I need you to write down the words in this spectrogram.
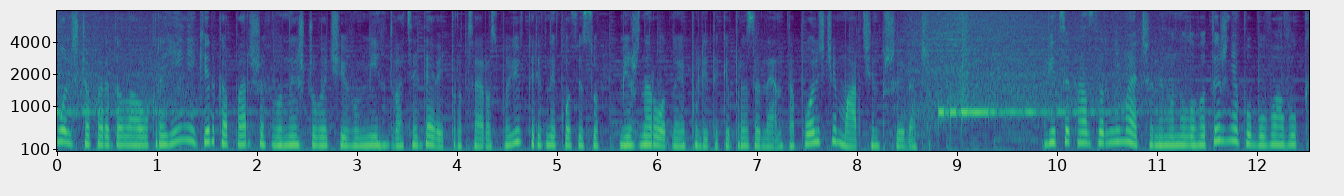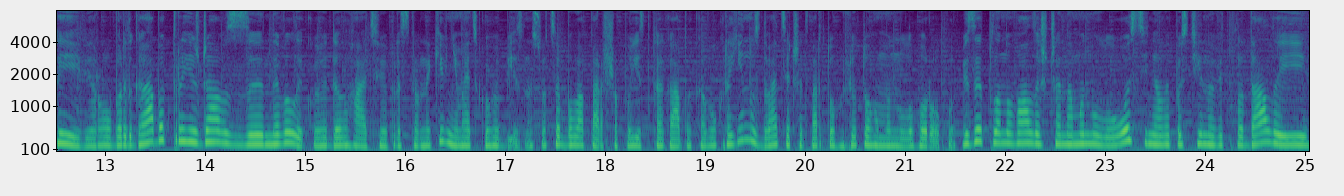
Польща передала Україні кілька перших винищувачів Міг 29 Про це розповів керівник офісу міжнародної політики президента Польщі Марчин Пшидач. Віце-канцлер Німеччини минулого тижня побував у Києві. Роберт Габек приїжджав з невеликою делегацією представників німецького бізнесу. Це була перша поїздка Габека в Україну з 24 лютого минулого року. Візит планували ще на минулу осінь, але постійно відкладали і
